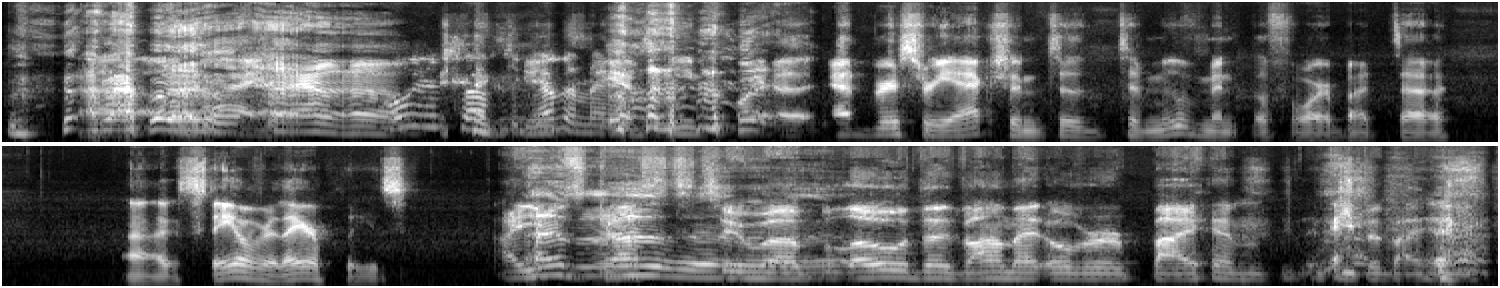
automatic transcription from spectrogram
Pull yourself together, man. I've seen quite an adverse reaction to, to movement before, but uh, uh, stay over there, please. I used Gust to uh, blow the vomit over by him, keep it by him.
